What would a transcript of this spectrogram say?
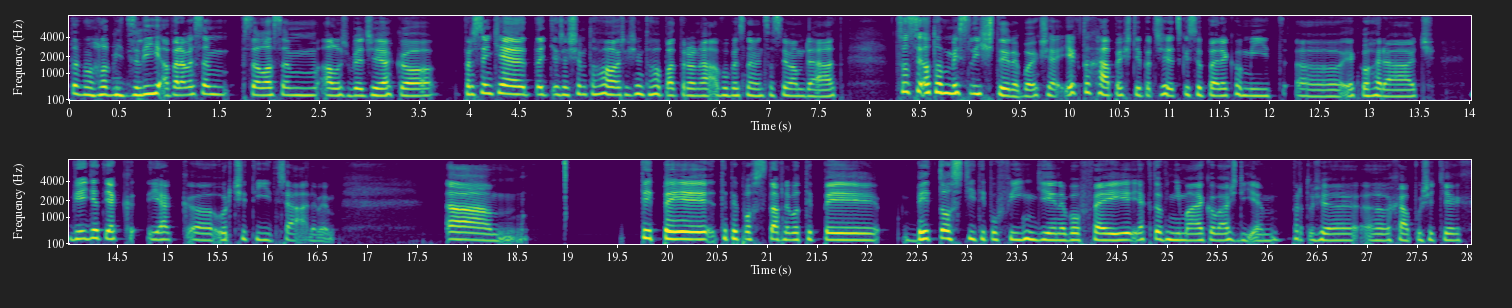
to mohlo být zlý. A právě jsem psala jsem Alžbět, že jako prosím tě, teď řeším toho, řeším toho patrona a vůbec nevím, co si mám dát. Co si o tom myslíš ty, nebo jakže, jak to chápeš ty, protože je vždycky super jako mít uh, jako hráč, vědět, jak, jak uh, určitý třeba, nevím, um, typy, typy postav nebo typy bytostí typu Fíndi nebo Fej, jak to vnímá jako váš DM, protože uh, chápu, že těch,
